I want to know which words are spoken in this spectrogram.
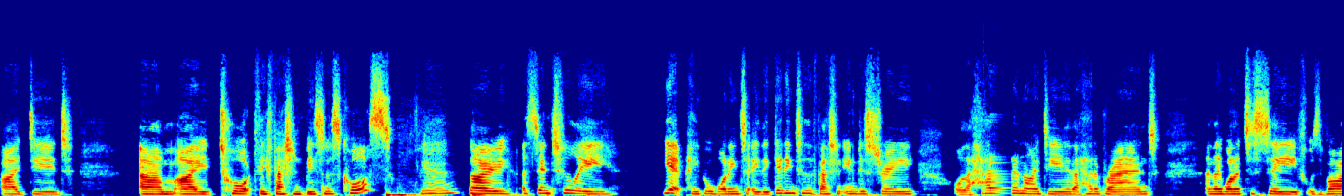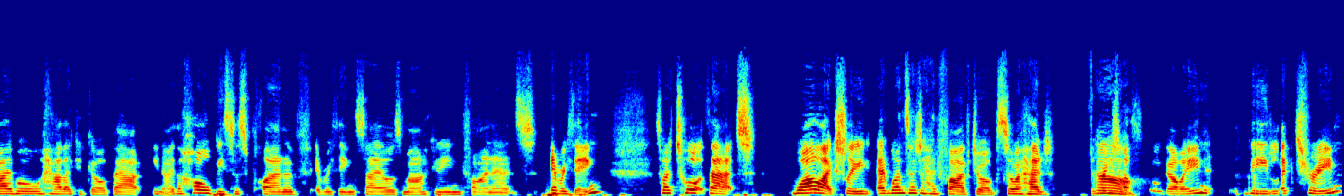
I did. Um, I taught the fashion business course. yeah. So essentially, yeah, people wanting to either get into the fashion industry or they had an idea, they had a brand, and they wanted to see if it was viable, how they could go about, you know, the whole business plan of everything sales, marketing, finance, everything. So I taught that while actually at one stage I had five jobs. So I had the retail Oh. school going, the lecturing,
